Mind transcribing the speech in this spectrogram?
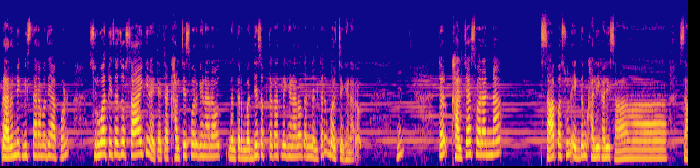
प्रारंभिक विस्तारामध्ये आपण सुरुवातीचा जो सा आहे की नाही त्याच्या खालचे स्वर घेणार आहोत नंतर मध्य सप्तकातले घेणार आहोत आणि नंतर वरचे घेणार आहोत. तर खालच्या स्वरांना सापासून एकदम खाली खाली सा सा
